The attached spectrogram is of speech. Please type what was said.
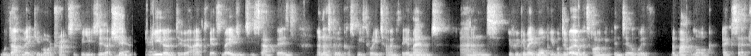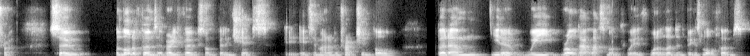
Would that make it more attractive for you to do that shit? Yeah. If you don't do it, I have to get some agency staff in, and that's going to cost me three times the amount. And if we can make more people do overtime, we can deal with the backlog, etc. So a lot of firms are very focused on filling shifts. It's a matter of attraction for. But um, you know, we rolled out last month with one of London's biggest law firms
